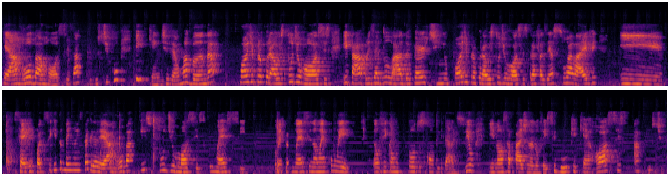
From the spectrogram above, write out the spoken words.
que é @rossesacústico e quem tiver uma banda pode procurar o Estúdio Rosses, Itápolis é do lado, é pertinho, pode procurar o Estúdio Rosses para fazer a sua live e segue, pode seguir também no Instagram, é arroba Estúdio Rosses, com S. Começa com S, não é com E. Então ficam todos convidados, viu? E nossa página no Facebook, que é Rosses Acústico.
